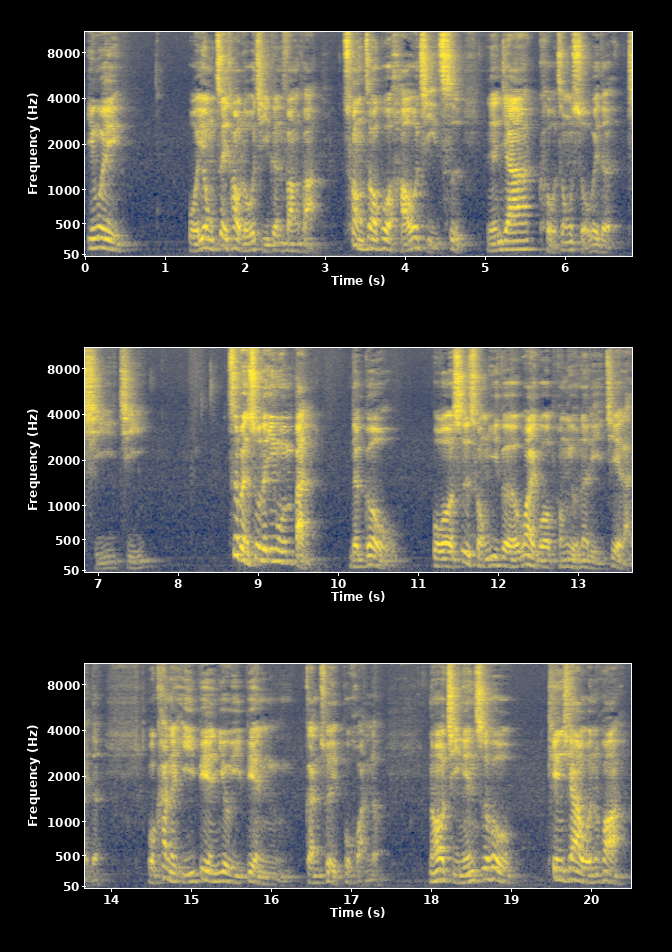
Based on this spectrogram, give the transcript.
因为我用这套逻辑跟方法创造过好几次人家口中所谓的奇迹。这本书的英文版《The Goal》，我是从一个外国朋友那里借来的。我看了一遍又一遍，干脆不还了。然后几年之后，天下文化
